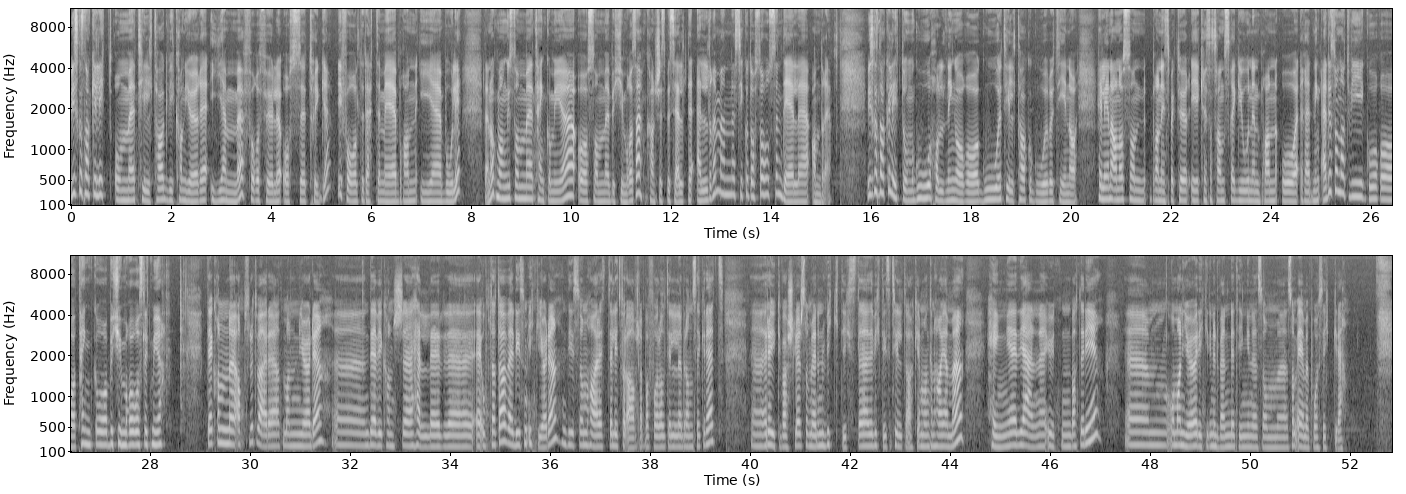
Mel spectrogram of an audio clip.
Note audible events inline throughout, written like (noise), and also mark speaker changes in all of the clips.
Speaker 1: Vi skal snakke litt om eh, tiltak vi kan gjøre hjemme for å føle oss eh, trygge i forhold til dette med brann i eh, bolig. Det er nok mange som tenker mye og som bekymrer seg, kanskje spesielt til eldre, men sikkert også hos en del andre. Vi skal snakke litt om gode holdninger og gode tiltak og gode rutiner. Helene Andersson, branninspektør i Kristiansandsregionen brann og redning. Er det sånn at vi går og tenker og bekymrer oss litt mye?
Speaker 2: Det kan eh, absolutt være at man gjør det. Eh, det vi kanskje heller eh, er opptatt av, er de som ikke gjør det. De som har et litt for avslappa forhold til brannsikkerhet. Røykevarsler, som er viktigste, det viktigste tiltaket man kan ha hjemme, henger gjerne uten batteri. Og man gjør ikke de nødvendige tingene som, som er med på å sikre.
